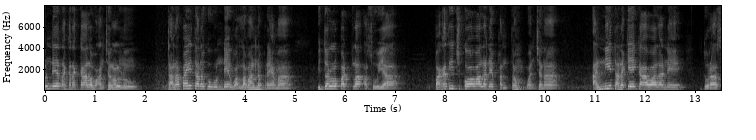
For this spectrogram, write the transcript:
ఉండే రకరకాల వాంఛనలను తనపై తనకు ఉండే వల్లమాలిన ప్రేమ ఇతరుల పట్ల అసూయ పగ తీర్చుకోవాలనే పంతం వంచన అన్నీ తనకే కావాలనే దురాశ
